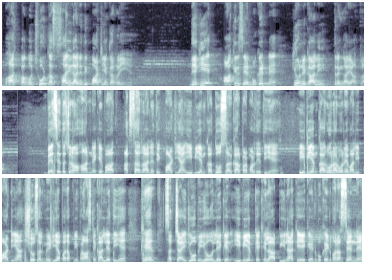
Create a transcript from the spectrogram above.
भाजपा को छोड़कर सारी राजनीतिक पार्टियाँ कर रही हैं। देखिए, आखिर इस एडवोकेट ने क्यों निकाली तिरंगा यात्रा? वैसे तो चुनाव हारने के बाद अक्सर राजनीतिक पार्टियाँ ईवीएम का दोष सरकार पर मर देती हैं। ईवीएम का रोना रोने वाली पार्टियाँ सोशल मीडिया पर अपनी भड़ास निकाल लेती हैं। खैर, सच्चाई जो भी हो, लेकिन ईवीएम के खिलाफ बीना के एक एडवोकेट भरत सेन ने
